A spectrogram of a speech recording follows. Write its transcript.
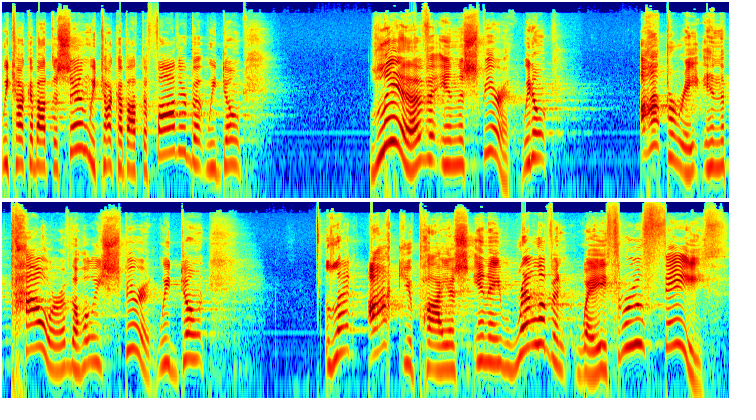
we talk about the Son, we talk about the Father, but we don't live in the Spirit. We don't operate in the power of the Holy Spirit. We don't let occupy us in a relevant way through faith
